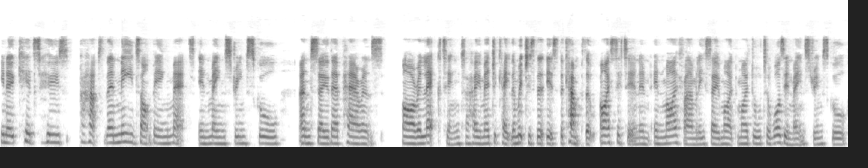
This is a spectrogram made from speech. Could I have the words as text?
you know kids whose perhaps their needs aren't being met in mainstream school and so their parents are electing to home educate them which is the it's the camp that I sit in in, in my family. So my my daughter was in mainstream school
